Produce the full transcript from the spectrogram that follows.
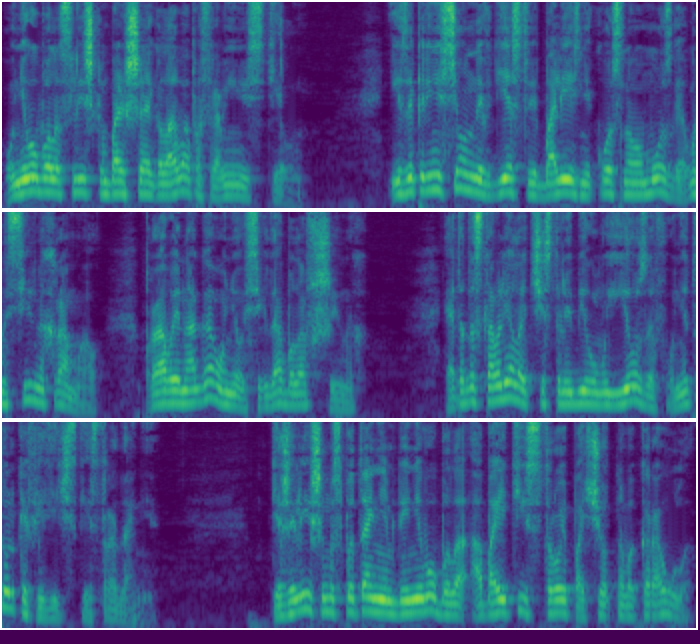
У него была слишком большая голова по сравнению с телом. Из-за перенесенной в детстве болезни костного мозга он сильно хромал. Правая нога у него всегда была в шинах. Это доставляло чистолюбивому Йозефу не только физические страдания. Тяжелейшим испытанием для него было обойти строй почетного караула.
